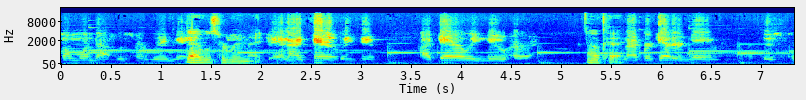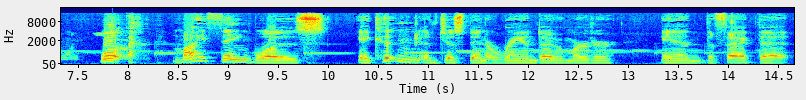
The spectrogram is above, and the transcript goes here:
someone that was her roommate, That was her roommate. and I barely knew. I barely knew her, Okay. and I forget her name at this point. Well, so- my thing was it couldn't have just been a rando murder, and the fact that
